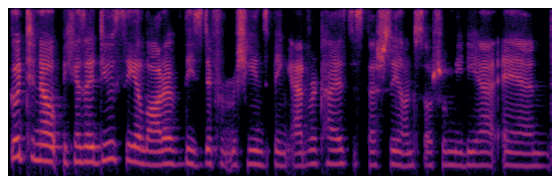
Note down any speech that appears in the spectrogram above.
Good to note because I do see a lot of these different machines being advertised, especially on social media. And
